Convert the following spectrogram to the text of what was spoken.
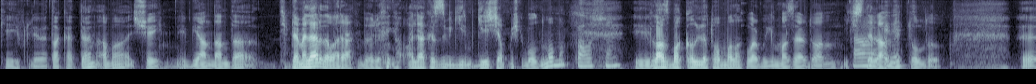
Keyifli evet hakikaten ama şey bir yandan da tiplemeler de var ha. Böyle alakasız bir gir, giriş yapmış gibi oldum ama. Olsun. E, Laz Bakkal ile Tombalak var bu Yılmaz Erdoğan'ın. İkisi Aa, de rahmetli evet. oldu. Ee,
